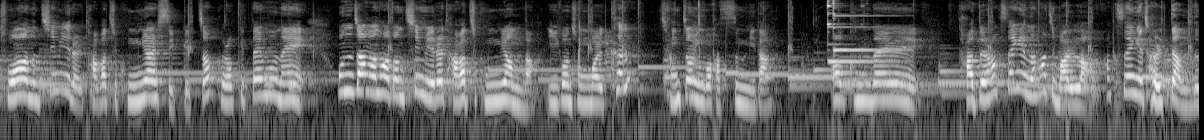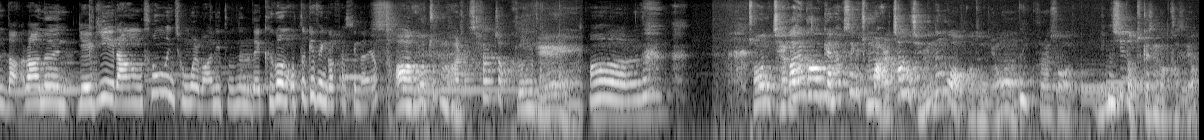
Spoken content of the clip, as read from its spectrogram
좋아하는 취미를 다 같이 공유할 수 있겠죠? 그렇기 때문에 혼자만 하던 취미를 다 같이 공유한다. 이건 정말 큰 장점인 것 같습니다. 아, 근데 다들 학생회는 하지 말라. 학생회 절대 안 된다. 라는 얘기랑 소문이 정말 많이 도는데 그건 어떻게 생각하시나요? 아 그거 조금 알- 살짝 그런 게 아, 전 제가 생각하기엔 학생이 정말 알차고 재밌는 것 같거든요. 그래서 민지는 어떻게 생각하세요?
